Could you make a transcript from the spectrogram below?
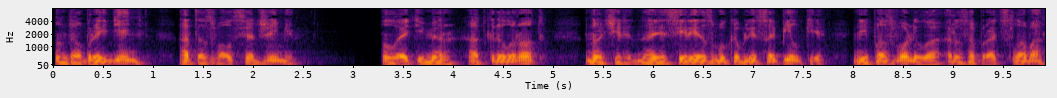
«Добрый день», — отозвался Джимми. Леттимер открыл рот, но очередная серия звуков лесопилки не позволила разобрать слова.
